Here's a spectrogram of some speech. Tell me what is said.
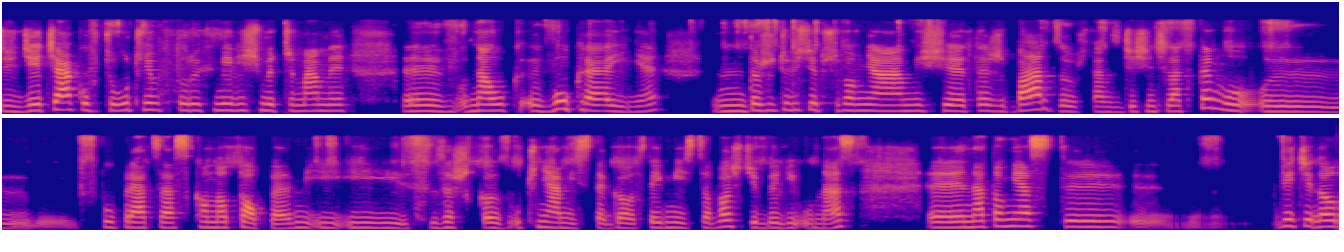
dzieciaków, czy uczniów, których mieliśmy, czy mamy y, w, w Ukrainie, Mm, to rzeczywiście przypomniała mi się też bardzo już tam z 10 lat temu y, współpraca z Konotopem i, i ze szko- z uczniami z, tego, z tej miejscowości byli u nas. Y, Natomiast wiecie, no,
